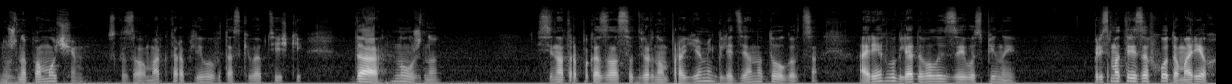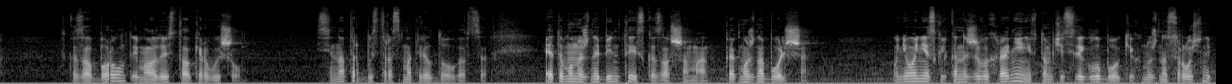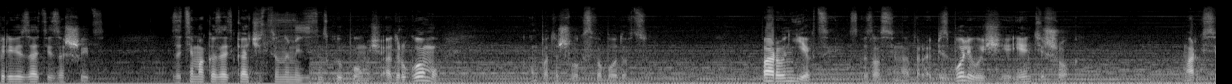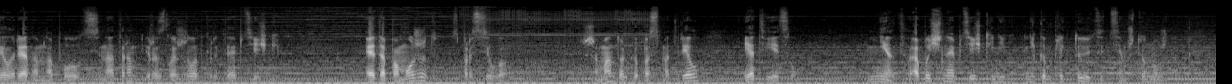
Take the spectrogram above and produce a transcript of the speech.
«Нужно помочь им», — сказал Марк, торопливо вытаскивая аптечки. «Да, нужно». Сенатор показался в дверном проеме, глядя на Долговца. Орех выглядывал из-за его спины. «Присмотри за входом, Орех», — сказал Борланд, и молодой сталкер вышел. Сенатор быстро осмотрел Долговца. «Этому нужны бинты», — сказал шаман. «Как можно больше». У него несколько ножевых ранений, в том числе глубоких. Нужно срочно перевязать и зашить. Затем оказать качественную медицинскую помощь. А другому... Он подошел к свободовцу. «Пару инъекций», — сказал сенатор. «Обезболивающие и антишок». Марк сел рядом на пол с сенатором и разложил открытые аптечки. «Это поможет?» — спросил он. Шаман только посмотрел и ответил. «Нет, обычные аптечки не, не комплектуются тем, что нужно».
